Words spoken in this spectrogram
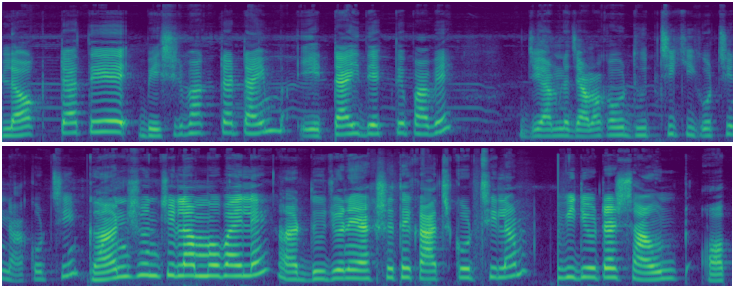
ব্লগটাতে বেশিরভাগটা টাইম এটাই দেখতে পাবে যে আমরা জামা কাপড় ধুচ্ছি, কি করছি, না করছি। গান শুনছিলাম মোবাইলে আর দুজনে একসাথে কাজ করছিলাম। ভিডিওটার সাউন্ড অফ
